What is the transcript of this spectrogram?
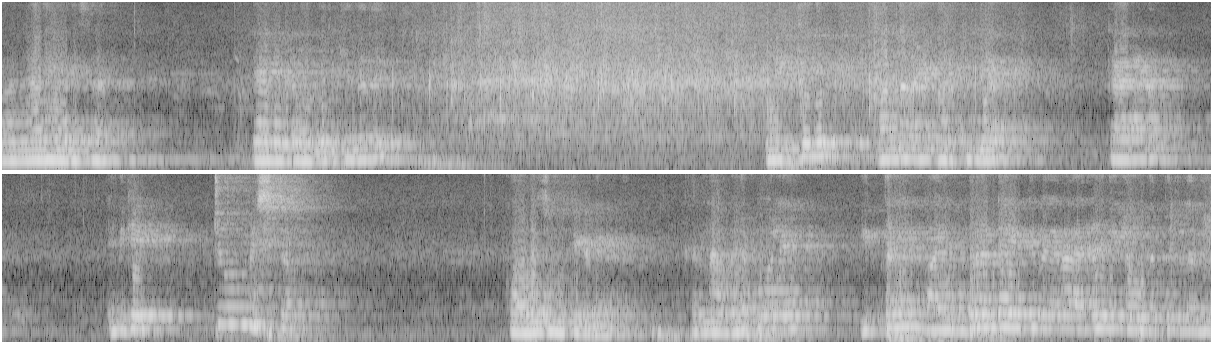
വാങ്ങാതെയാണ് സാർ ഞാൻ വന്നിരിക്കുന്നത്. ഒരിക്കലും വന്ന വഴി മറക്കില്ല. കാരണം എനിക്ക് ഏറ്റവും ഇഷ്ടം കോളേജ് കുട്ടികളെയാണ്. കാരണം അവരെ പോലെ ഇത്രയും വൈബ്രന്റ് ആയിട്ട് വേറെ ആരാണ് ഈ ലോകത്തുള്ളത്?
